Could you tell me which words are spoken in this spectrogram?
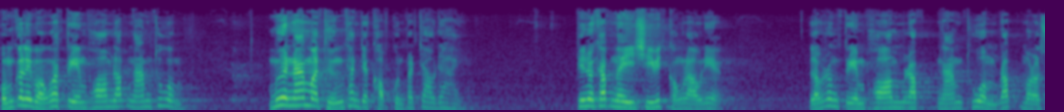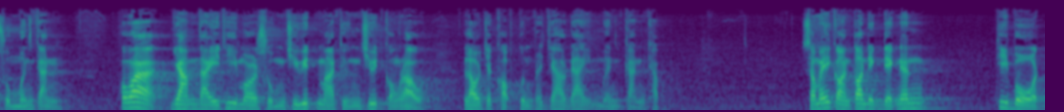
ผมก็เลยบอกว่าเตรียมพร้อมรับน้ำท่วม เมื่อน้ำมาถึงท่านจะขอบคุณพระเจ้าได้ พี่น้องครับในชีวิตของเราเนี่ยเราต้องเตรียมพร้อมรับน้ำท่วม รับมรสุมเหมือนกัน เพราะว่ายามใดที่มรสุมชีวิตมาถึงชีวิตของเรา เราจะขอบคุณพระเจ้าได้เหมือนกันครับ สมัยก่อนตอนเด็กๆนั้นที่โบสถ์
